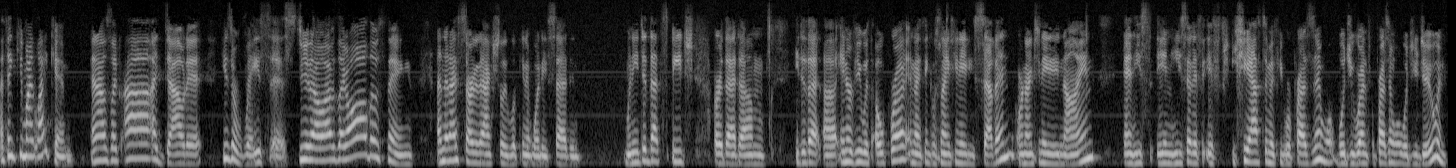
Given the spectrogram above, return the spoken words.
I think you might like him. And I was like, Ah, I doubt it. He's a racist. You know, I was like, all those things. And then I started actually looking at what he said. And when he did that speech or that, um, he did that uh, interview with Oprah, and I think it was 1987 or 1989. And he and he said if if she asked him if he were president, what would you run for president? What would you do? And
